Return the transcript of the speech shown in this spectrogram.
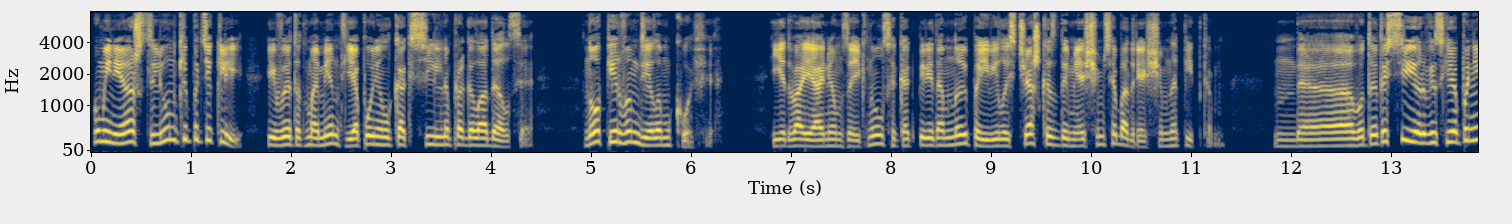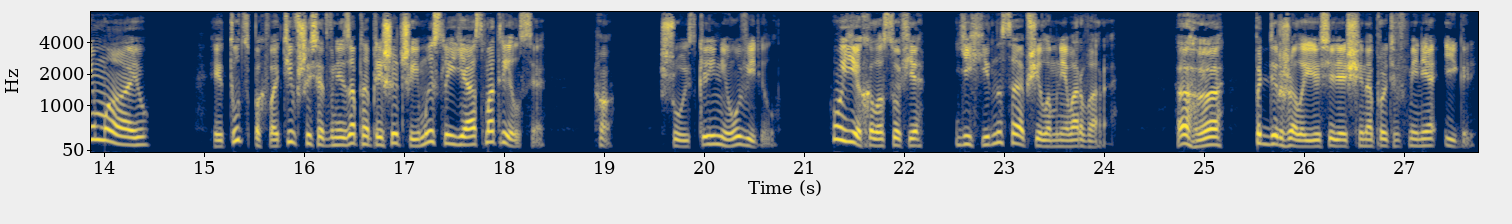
У меня аж слюнки потекли, и в этот момент я понял, как сильно проголодался. Но первым делом кофе. Едва я о нем заикнулся, как передо мной появилась чашка с дымящимся бодрящим напитком. «Да, вот это сервис, я понимаю». И тут, спохватившись от внезапно пришедшей мысли, я осмотрелся. Ха, Шуйской не увидел. «Уехала Софья», — ехидно сообщила мне Варвара. «Ага», — поддержал ее сидящий напротив меня Игорь.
